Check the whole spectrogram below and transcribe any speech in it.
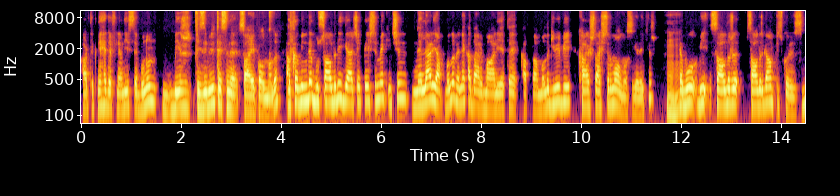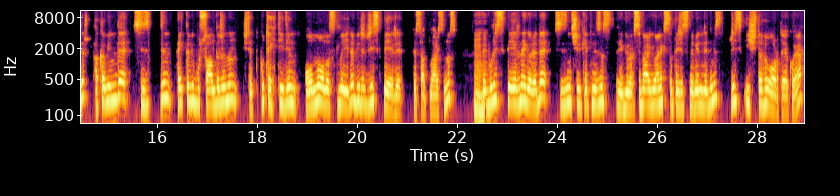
artık ne hedeflendiyse bunun bir fizibilitesine sahip olmalı. Akabinde bu saldırıyı gerçekleştirmek için neler yapmalı ve ne kadar maliyete katlanmalı gibi bir karşılaştırma olması gerekir. Hı hı. Ya bu bir saldırı saldırgan psikolojisidir. Akabinde sizin pek tabii bu saldırının işte bu tehdidin olma olasılığıyla bir risk değeri hesaplarsınız. Hı hı. Ve bu risk değerine göre de sizin şirketinizin e, siber güvenlik stratejisinde belirlediğiniz risk iştahı ortaya koyar.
